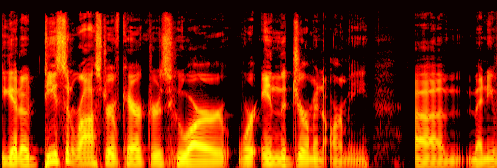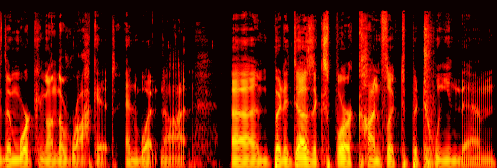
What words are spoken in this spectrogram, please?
you get a decent roster of characters who are were in the German army. Um, many of them working on the rocket and whatnot. Um, but it does explore conflict between them.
